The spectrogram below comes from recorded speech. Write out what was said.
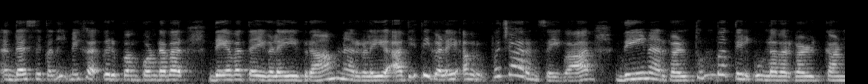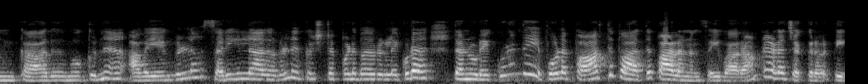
தரிசிப்பதில் மிக விருப்பம் கொண்டவர். தேவதைகளை பிராமணர்களை அதிதிகளை அவர்களை அவர் உபச்சாரம் செய்வார். தீனர்கள் துன்பத்தில் உள்ளவர்கள் கண் காது மூக்குன்னு அவையங்கள்லாம் சரியில்லாதவர்கள்னு கஷ்டப்படுபவர்களை கூட தன்னுடைய குழந்தையை போல பார்த்து பார்த்து பாலனம் செய்வாராம் நல சக்கரவர்த்தி.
